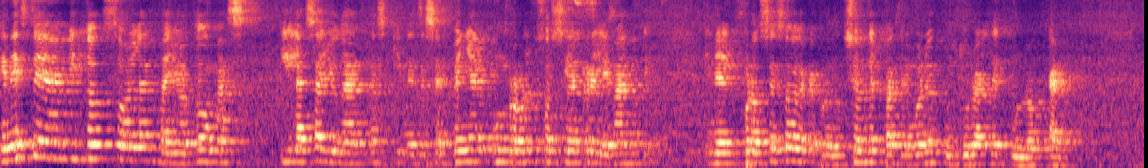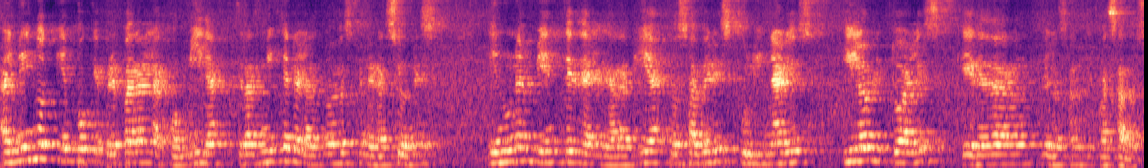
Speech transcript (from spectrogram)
En este ámbito son las mayordomas y las ayudantas quienes desempeñan un rol social relevante en el proceso de reproducción del patrimonio cultural de Culhuacán. Al mismo tiempo que preparan la comida, transmiten a las nuevas generaciones en un ambiente de algarabía los saberes culinarios y los rituales que heredaron de los antepasados.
